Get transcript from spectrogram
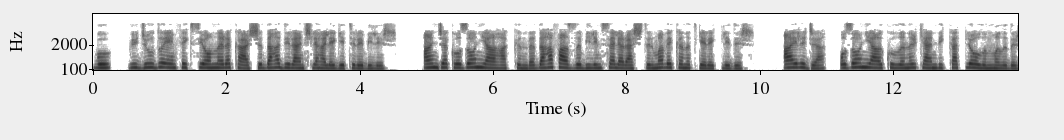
Bu, vücudu enfeksiyonlara karşı daha dirençli hale getirebilir. Ancak ozon yağı hakkında daha fazla bilimsel araştırma ve kanıt gereklidir. Ayrıca, ozon yağı kullanırken dikkatli olunmalıdır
